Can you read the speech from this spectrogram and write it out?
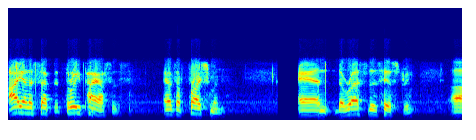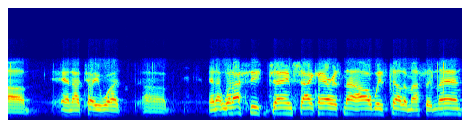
I intercepted three passes as a freshman, and the rest is history. Um, and I tell you what, uh, and I, when I see James Shack Harris now, I always tell him, I say, man,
